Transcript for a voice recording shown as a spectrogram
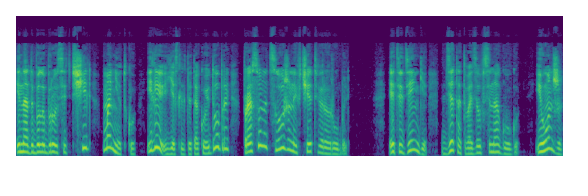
И надо было бросить в щель монетку или, если ты такой добрый, просунуть сложенный в четверо рубль. Эти деньги дед отвозил в синагогу, и он же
